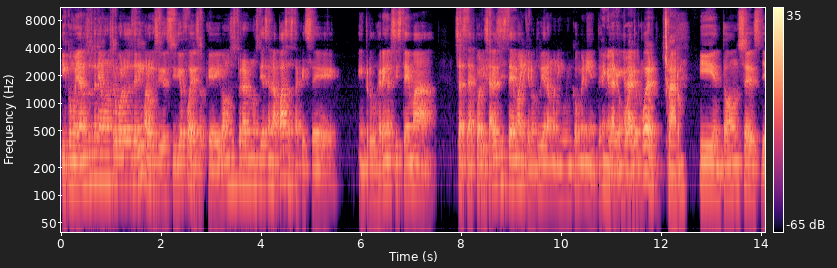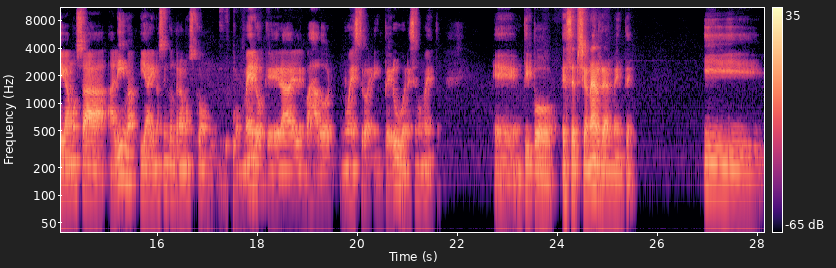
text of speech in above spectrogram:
y como ya nosotros teníamos nuestro vuelo desde Lima, lo que se decidió fue eso, que íbamos a esperar unos días en La Paz hasta que se introdujera en el sistema, sea, hasta actualizar el sistema y que no tuviéramos ningún inconveniente en el aeropuerto. Claro. Y entonces llegamos a, a, Lima y ahí nos encontramos con, con Melo, que era el embajador nuestro en Perú en ese momento. Eh, un tipo excepcional realmente. Y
